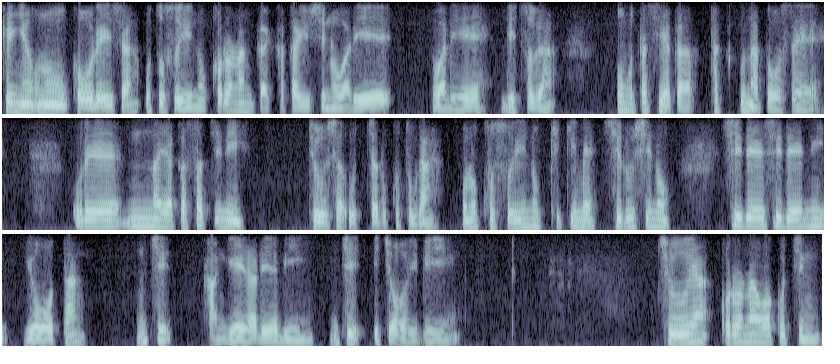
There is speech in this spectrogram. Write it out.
県やの高齢者おとすいのコロナ禍かかゆしの割合割合率がおむたしやか高くくなとうせうれんなやかさちに注射打っちゃることがこの薬の効き目印の指令指令に要単ん。んち歓迎られびん。んち胃腸いびん。中やコロナワクチン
